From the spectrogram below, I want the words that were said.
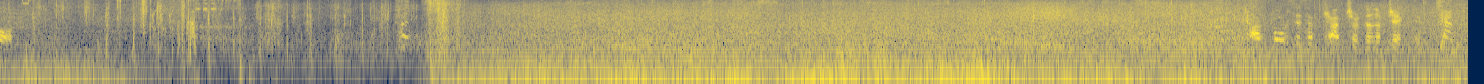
off. Our forces have captured an objective. Damn it!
